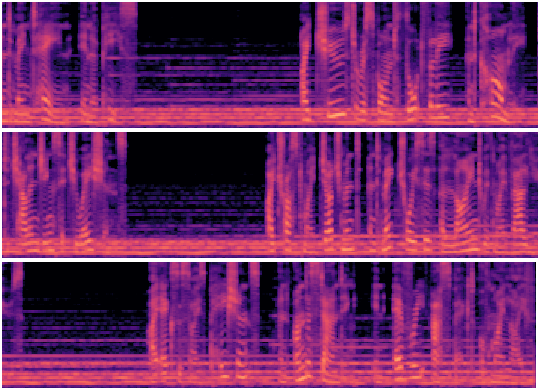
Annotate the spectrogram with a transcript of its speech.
and maintain inner peace. I choose to respond thoughtfully and calmly to challenging situations. I trust my judgment and make choices aligned with my values. I exercise patience and understanding in every aspect of my life.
